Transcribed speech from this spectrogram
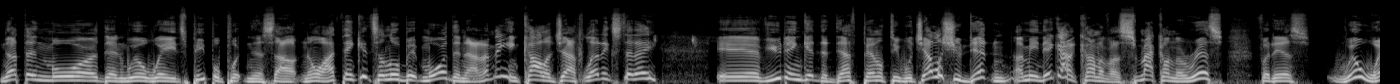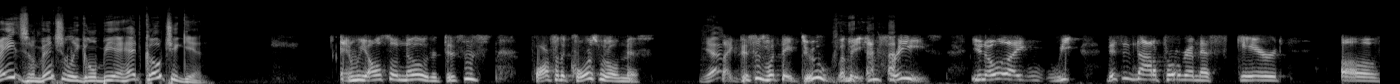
nothing more than Will Wade's people putting this out." No, I think it's a little bit more than that. I think in college athletics today, if you didn't get the death penalty, which LSU didn't, I mean, they got a kind of a smack on the wrist for this. Will Wade's eventually going to be a head coach again. And we also know that this is par for the course with Ole Miss. Yeah, like this is what they do. I mean, you freeze. You know, like we. This is not a program that's scared of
